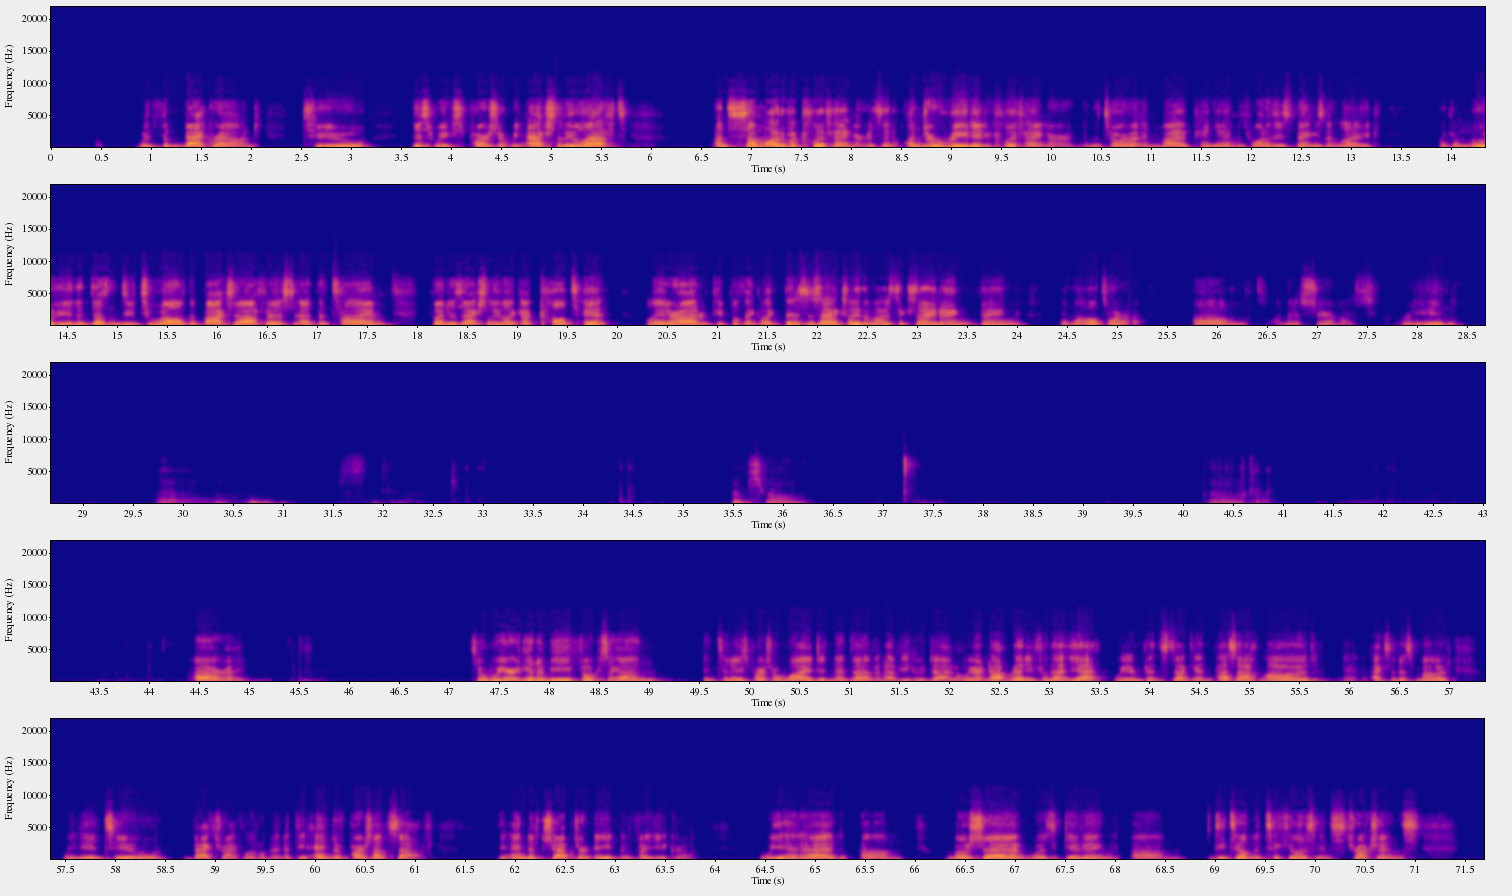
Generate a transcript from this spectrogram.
with the background to this week's Parsha. We actually left on somewhat of a cliffhanger. It's an underrated cliffhanger in the Torah, in my opinion. It's one of these things that like like a movie that doesn't do too well at the box office at the time, but is actually like a cult hit later on, and people think like this is actually the most exciting thing in the whole Torah. Um, I'm going to share my screen. Uh, Oops, wrong. Okay. All right. So we're going to be focusing on in today's parsha why did Nadav and Avihu die? But we are not ready for that yet. We've been stuck in Pesach mode and Exodus mode. We need to backtrack a little bit. At the end of Parshat Tzav, the end of chapter 8 of Vayikra, we had had um, Moshe was giving um, detailed, meticulous instructions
